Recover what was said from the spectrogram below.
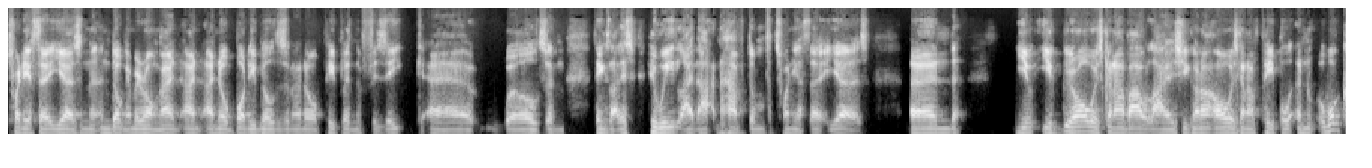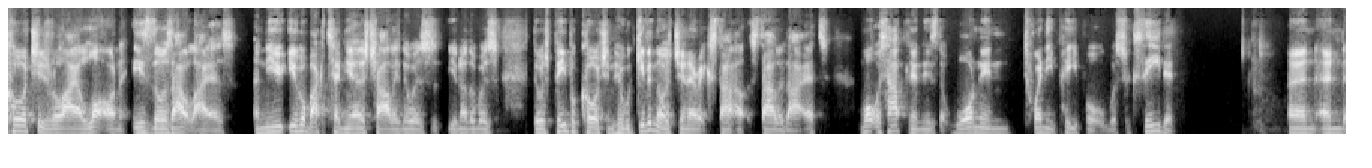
20 or 30 years. And, and don't get me wrong, I, I, I, know bodybuilders and I know people in the physique uh, worlds and things like this who eat like that and have done for 20 or 30 years. And you, you're always going to have outliers. You're gonna, always going to have people. And what coaches rely a lot on is those outliers. And you, you go back 10 years, Charlie, there was, you know, there was, there was people coaching who were giving those generic style, style of diets. What was happening is that one in 20 people were succeeding. And, and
